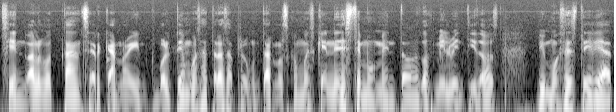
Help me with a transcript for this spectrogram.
siendo algo tan cercano y volteemos atrás a preguntarnos cómo es que en este momento, 2022, vimos esta idea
